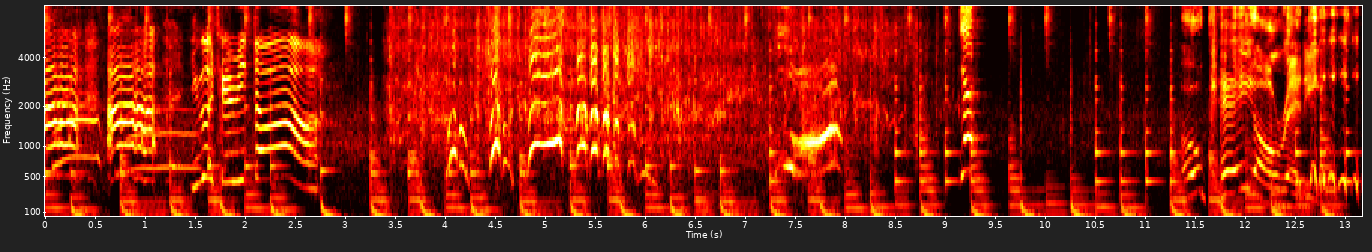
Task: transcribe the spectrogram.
아, 아, 이거 재밌다. okay already.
